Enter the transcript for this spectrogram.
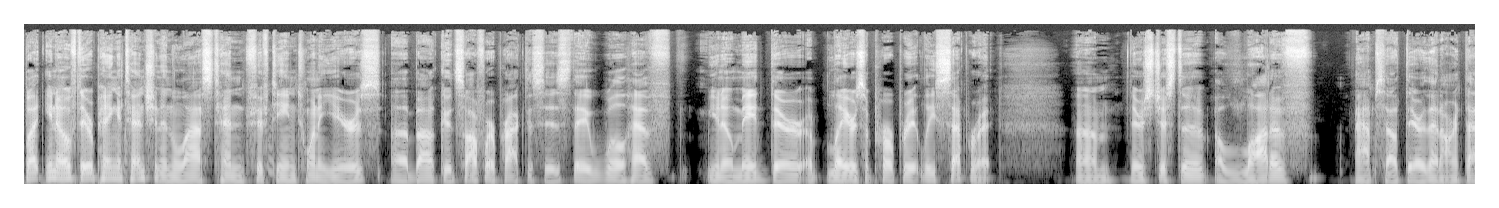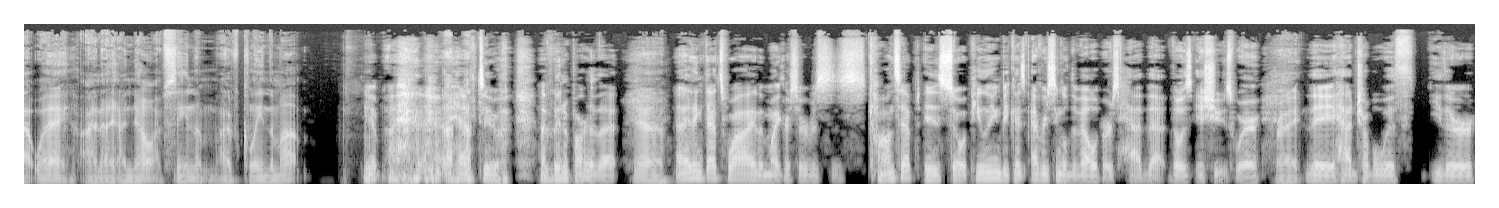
But, you know, if they were paying attention in the last 10, 15, 20 years about good software practices, they will have, you know, made their uh, layers appropriately separate. Um, there's just a, a lot of apps out there that aren't that way. And I, I know I've seen them, I've cleaned them up. Yep, I, I have to. I've been a part of that. Yeah. And I think that's why the microservices concept is so appealing because every single developer's had that those issues where Right. they had trouble with either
